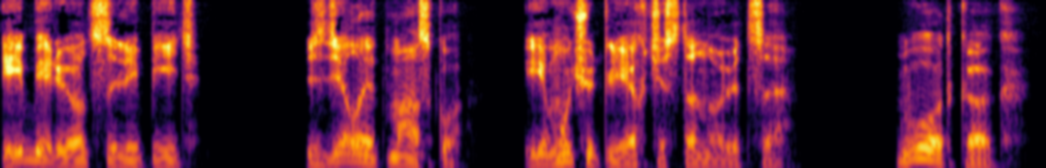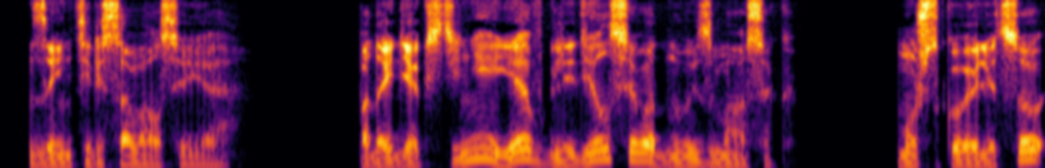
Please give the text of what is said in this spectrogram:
и берется лепить. Сделает маску, ему чуть легче становится. — Вот как, — заинтересовался я. Подойдя к стене, я вгляделся в одну из масок. Мужское лицо,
